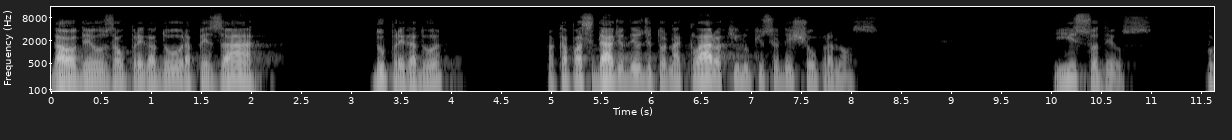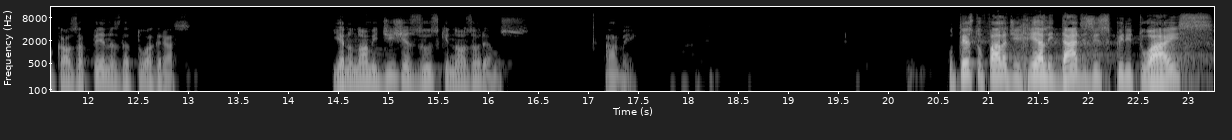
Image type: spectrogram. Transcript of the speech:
Dá, ó Deus, ao pregador, apesar do pregador, a capacidade, ó Deus, de tornar claro aquilo que o Senhor deixou para nós. E isso, ó Deus, por causa apenas da tua graça. E é no nome de Jesus que nós oramos. Amém. O texto fala de realidades espirituais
